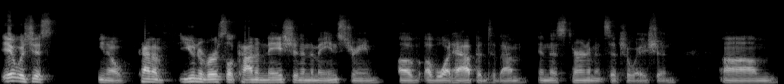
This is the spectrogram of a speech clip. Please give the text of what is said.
it was just you know, kind of universal condemnation in the mainstream of of what happened to them in this tournament situation. Um,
